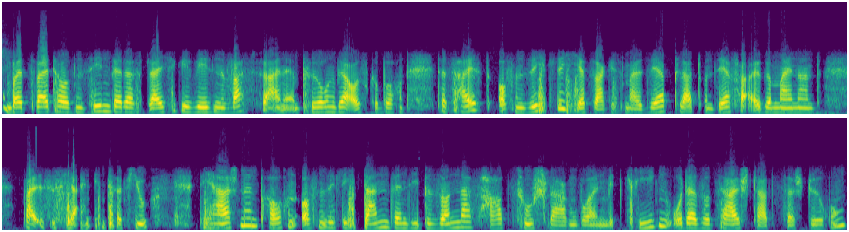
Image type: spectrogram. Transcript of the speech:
Und bei 2010 wäre das gleiche gewesen. Was für eine Empörung wäre ausgebrochen. Das heißt offensichtlich, jetzt sage ich es mal sehr platt und sehr verallgemeinernd, weil es ist ja ein Interview, die Herrschenden brauchen offensichtlich dann, wenn sie besonders hart zuschlagen wollen mit Kriegen oder Sozialstaatszerstörung,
